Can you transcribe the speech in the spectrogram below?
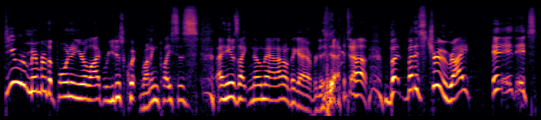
do you remember the point in your life where you just quit running places? And he was like, No, man, I don't think I ever did that. Uh, but, but it's true, right? It, it, it's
